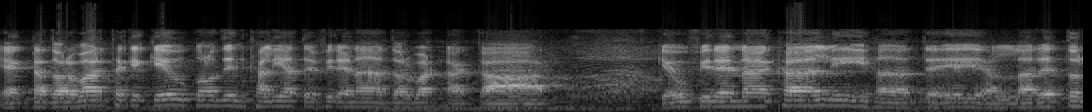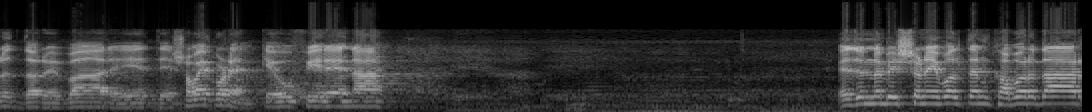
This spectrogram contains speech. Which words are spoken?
একটা দরবার থেকে কেউ কোনোদিন খালি হাতে ফিরে না। দরবারটা কার? কেউ ফিরে না খালি হাতে আল্লাহ রে তোর দরবারেতে। সবাই পড়েন, কেউ ফিরে না। এজন্য বিশ্ব নেই বলতেন খবরদার।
